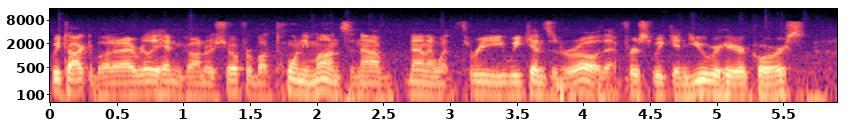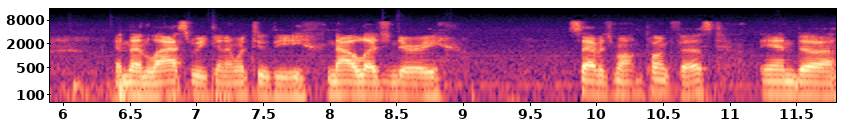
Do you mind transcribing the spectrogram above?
we talked about it. I really hadn't gone to a show for about 20 months, and now now I went three weekends in a row. That first weekend you were here, of course, and then last weekend I went to the now legendary Savage Mountain Punk Fest, and uh,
